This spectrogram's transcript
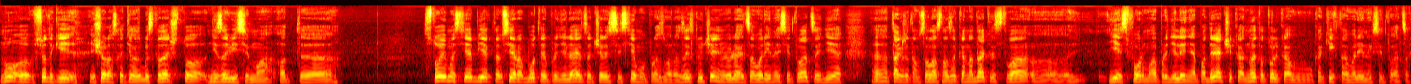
Ну, все-таки еще раз хотелось бы сказать, что независимо от э, стоимости объекта, все работы определяются через систему Прозора. За исключением является аварийная ситуация, где э, также там согласно законодательству э, есть форма определения подрядчика, но это только в каких-то аварийных ситуациях.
